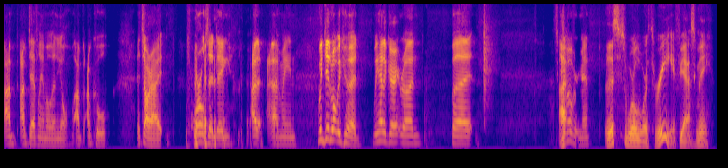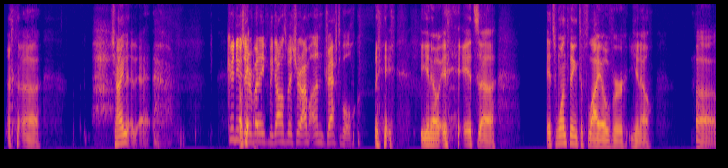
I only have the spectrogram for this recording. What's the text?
I'm I'm definitely a millennial. I'm I'm cool. It's all right. World's ending. I I mean, we did what we could. We had a great run, but it's game I- over, man. This is World War Three, if you ask me. Uh, China, uh, Good news, Okay. everybody. McDonald's made sure I'm undraftable. you know, it, it's uh, it's one thing to fly over, you know, uh,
